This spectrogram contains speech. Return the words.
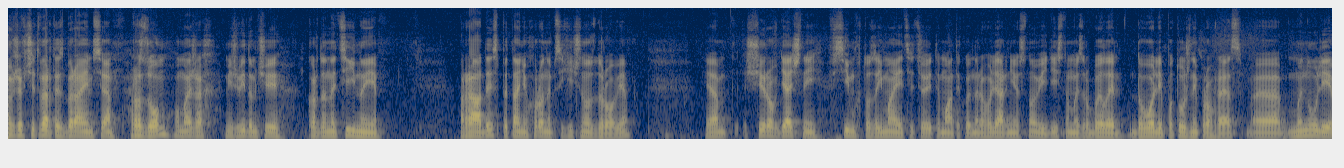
Ми вже в четверте збираємося разом у межах міжвідомчої координаційної ради з питань охорони психічного здоров'я. Я щиро вдячний всім, хто займається цією тематикою на регулярній основі. Дійсно ми зробили доволі потужний прогрес. Е, Минулі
